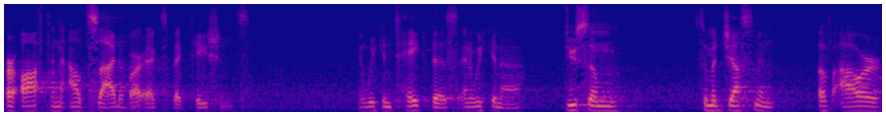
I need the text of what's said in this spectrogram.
are often outside of our expectations. And we can take this and we can uh, do some, some adjustment of our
